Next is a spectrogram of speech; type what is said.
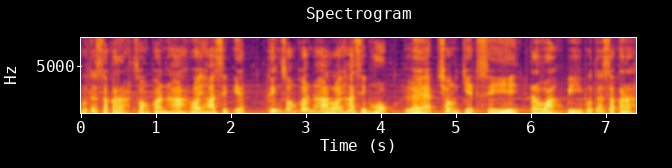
พุทธศักราช 2551 ถึง 2556 และช่องเจ็ดสี ระหว่างปีพุทธศักราช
